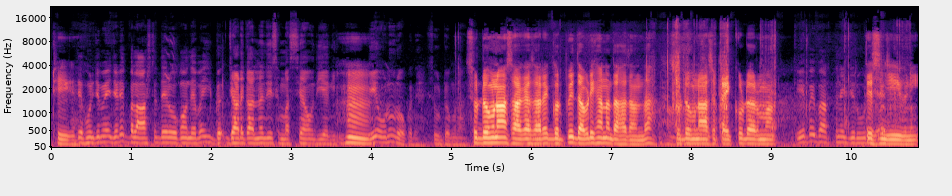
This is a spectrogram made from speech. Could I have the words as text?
ਠੀਕ ਤੇ ਹੈ ਹੁਣ ਜਿਵੇਂ ਜਿਹੜੇ ਬਲਾਸਟ ਦੇ ਰੋਗ ਆਉਂਦੇ ਆ ਬਈ ਗ- ਜੜ ਗਲਣ ਦੀ ਸਮੱਸਿਆ ਆਉਂਦੀ ਹੈਗੀ ਹੂੰ। ਇਹ ਉਹਨੂੰ ਰੋਕਦਾ ਸੂਡੋਮੋਨਾਸ। ਸੁਡੋਮਨਾਸ ਆ ਗਿਆ ਸਾਰੇ। ਗੁਰਪ੍ਰੀਤ ਦਬੜੀ ਖਾਨਾ ਦੱਸਦਾ ਹੁੰਦਾ। ਸੁਡੋਮਨਾਸ ਟਾਈਕੋਡਰਮਾ ਇਹ ਬਈ ਵਰਤਨੇ ਜ਼ਰੂਰੀ ਤੇ ਸੰਜੀਵਨੀ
